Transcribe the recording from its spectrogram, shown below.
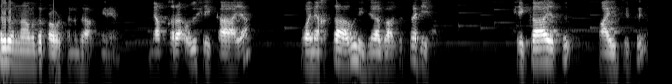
അതിൽ ഒന്നാമത്തെ പ്രവർത്തനം ഇതാ ഇങ്ങനെയാണ്. നഖറ ഉൽ ഹിക്കായ വനഖ്താറുൽ ഇജാബാത്ത് സഹിഹ. ഹിക്കായത്ത് വായിച്ചിട്ട്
